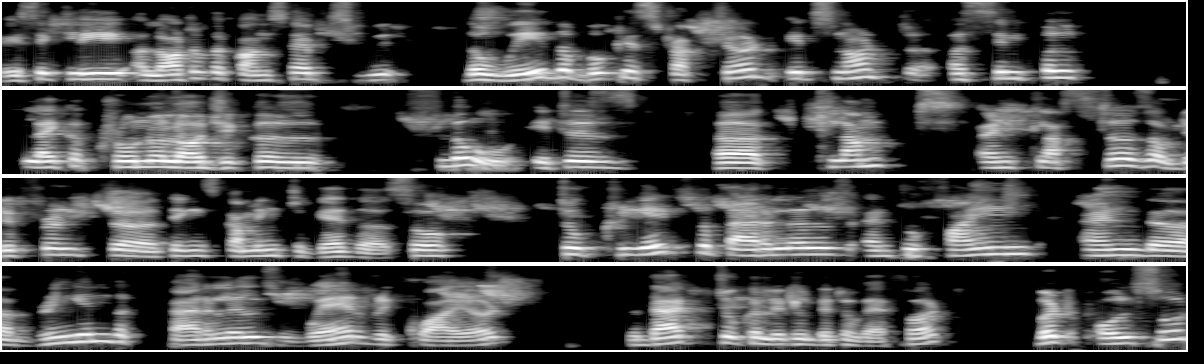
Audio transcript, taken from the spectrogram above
Basically, a lot of the concepts, the way the book is structured, it's not a simple like a chronological flow. It is uh, clumps and clusters of different uh, things coming together. So to create the parallels and to find and uh, bring in the parallels where required, that took a little bit of effort, but also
